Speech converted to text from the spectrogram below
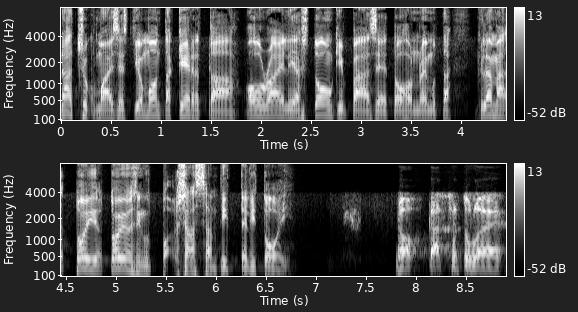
Datsukmaisesti jo monta kertaa. O'Reilly ja Stonekin pääsee tohon noin, mutta kyllä mä, toi, toi olisi niin kuin Sassan titteli toi. No tässä tulee,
